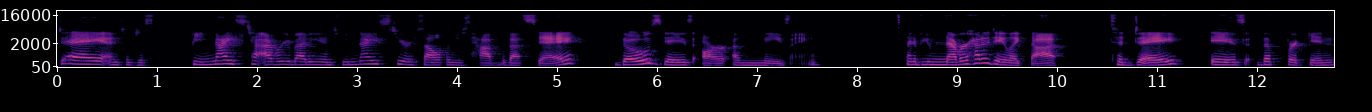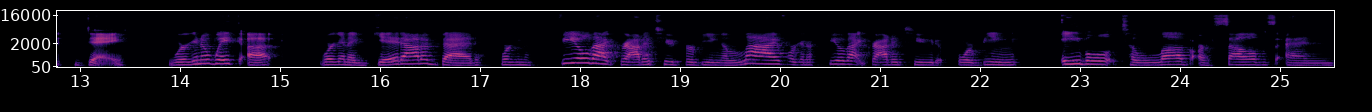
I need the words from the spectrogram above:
day and to just be nice to everybody and to be nice to yourself and just have the best day. Those days are amazing. And if you've never had a day like that, today is the freaking day. We're gonna wake up, we're gonna get out of bed, we're gonna feel that gratitude for being alive, we're gonna feel that gratitude for being able to love ourselves and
